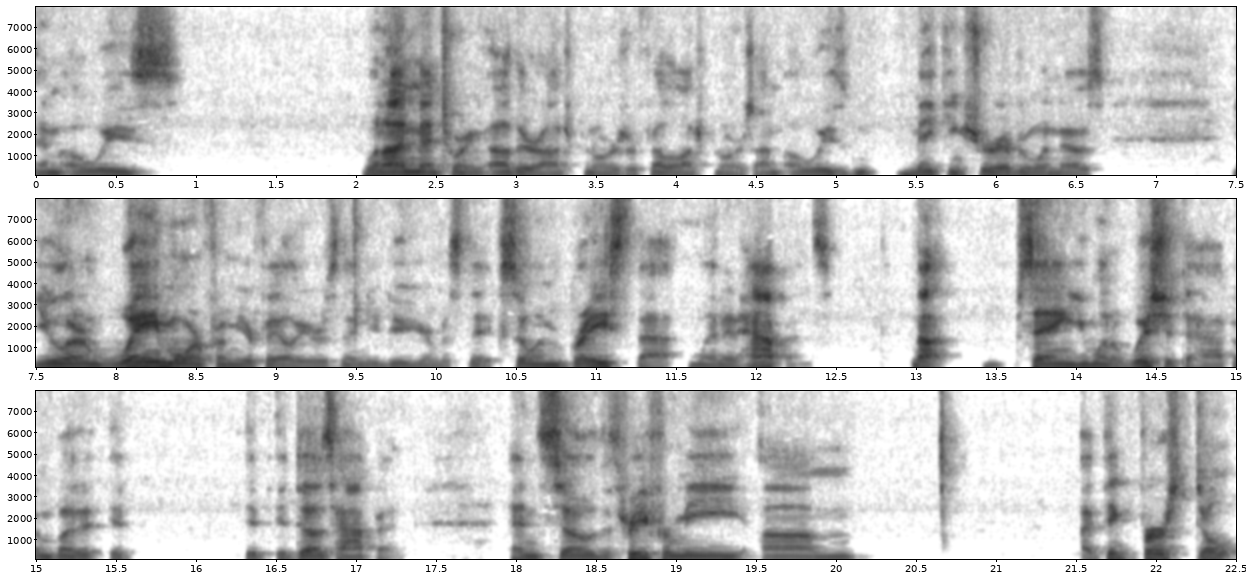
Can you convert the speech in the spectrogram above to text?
am always, when I'm mentoring other entrepreneurs or fellow entrepreneurs, I'm always making sure everyone knows you learn way more from your failures than you do your mistakes. So, embrace that when it happens. Not saying you want to wish it to happen, but it, it, it, it does happen. And so, the three for me, um, I think first don't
